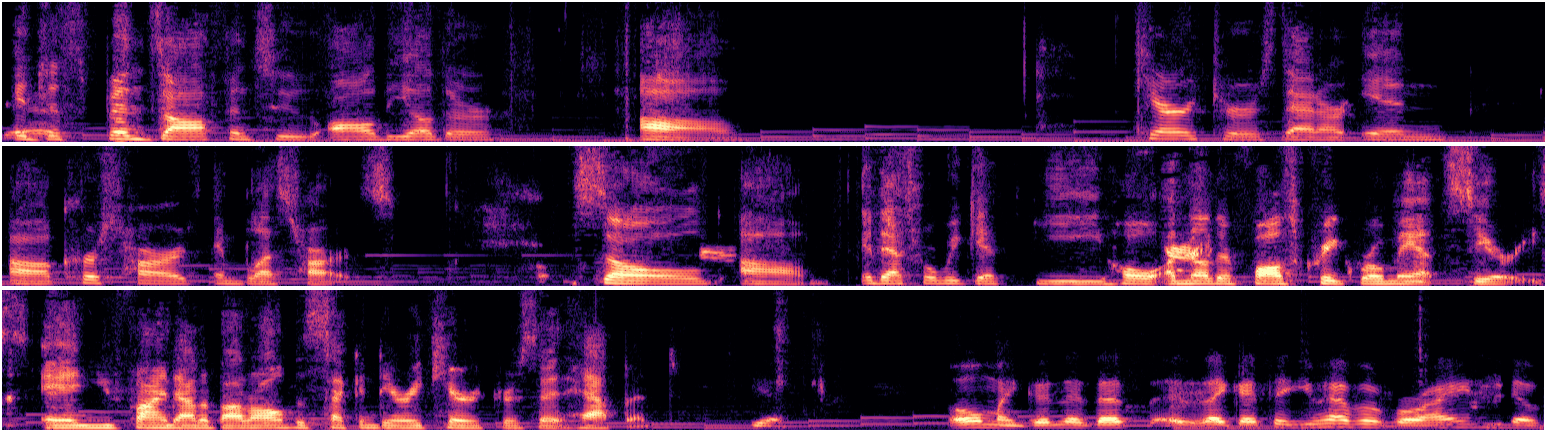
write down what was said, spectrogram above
yes. it just spins off into all the other uh, characters that are in uh, Cursed Hearts and Blessed Hearts. So um, and that's where we get the whole another Falls Creek romance series, and you find out about all the secondary characters that happened. Yes. Oh my goodness, that's like I said, you have a variety of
